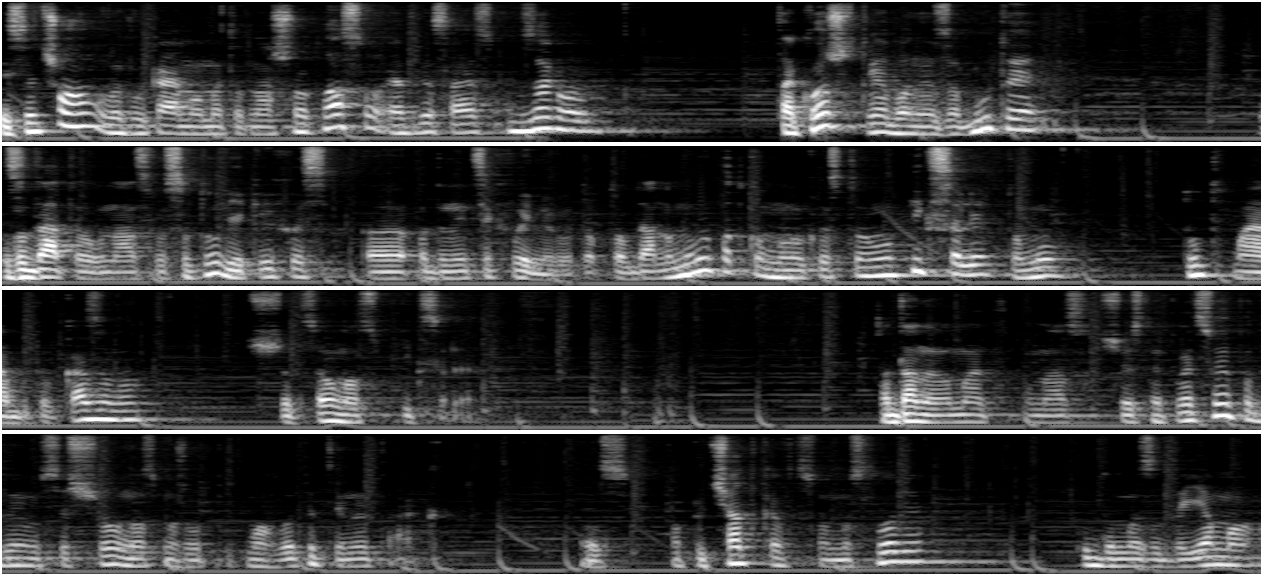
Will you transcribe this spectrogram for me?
Після чого викликаємо метод нашого класу addressIceObserver. Також треба не забути задати у нас висоту в якихось е, одиницях виміру. Тобто в даному випадку ми використовуємо пікселі, тому тут має бути вказано, що це у нас пікселі. На даний момент у нас щось не працює, подивимося, що у нас може, могло піти не так. Ось опечатка в цьому слові. Тут ми задаємо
